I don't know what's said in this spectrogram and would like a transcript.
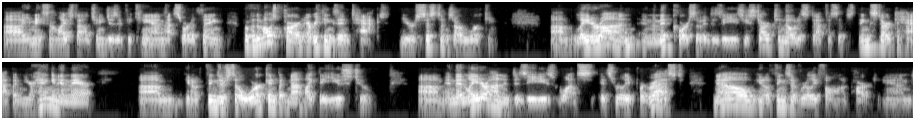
Uh, you make some lifestyle changes if you can, that sort of thing. But for the most part, everything's intact. Your systems are working. Um, later on, in the mid course of a disease, you start to notice deficits. Things start to happen. You're hanging in there. Um, you know, things are still working, but not like they used to. Um, and then later on in disease, once it's really progressed, now you know things have really fallen apart. And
